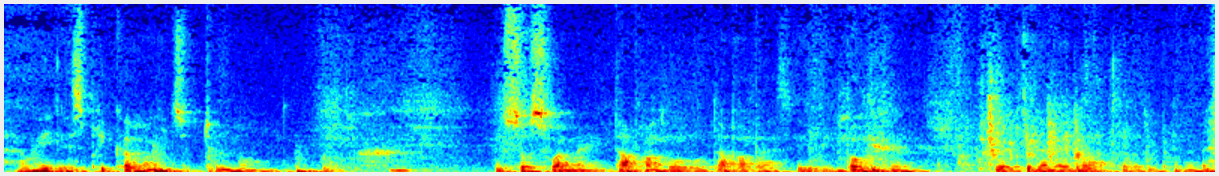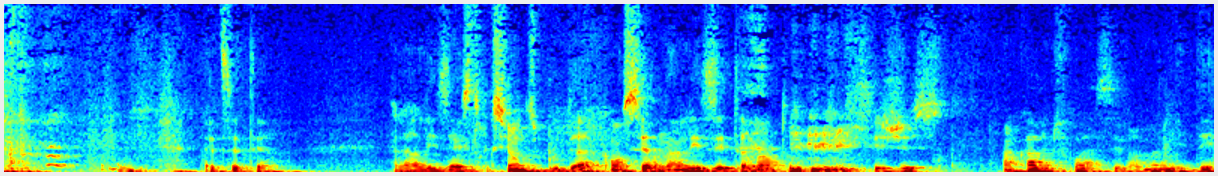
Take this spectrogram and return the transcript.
Ah oui, l'esprit commande sur tout le monde. Ou sur soi-même. T'en prends trop, t'en prends pas assez. Pas la droite, etc. Alors, les instructions du Bouddha concernant les états mentaux, c'est juste, encore une fois, c'est vraiment l'idée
